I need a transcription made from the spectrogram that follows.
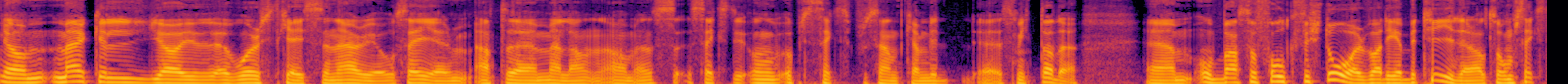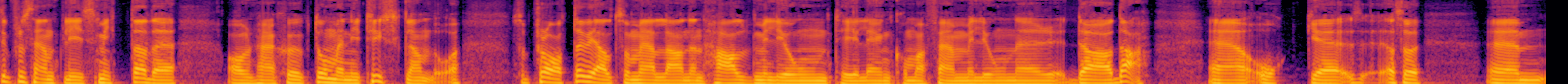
Ja, Merkel gör ju worst case scenario och säger att eh, mellan ja, 60, upp till 60 procent kan bli eh, smittade. Um, och bara så folk förstår vad det betyder, alltså om 60% blir smittade av den här sjukdomen i Tyskland då, så pratar vi alltså mellan en halv miljon till 1,5 miljoner döda. Uh, och uh, alltså Um,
